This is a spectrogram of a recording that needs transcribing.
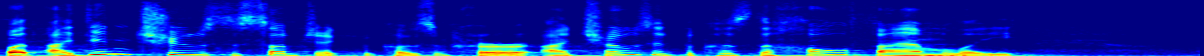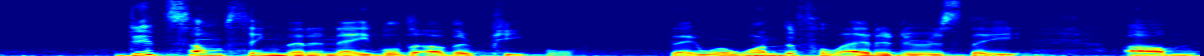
but I didn't choose the subject because of her. I chose it because the whole family did something that enabled other people. They were wonderful editors. They, um,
